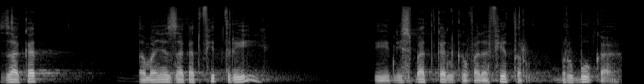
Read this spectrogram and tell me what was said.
Zakat namanya zakat fitri dinisbatkan kepada fitr berbuka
